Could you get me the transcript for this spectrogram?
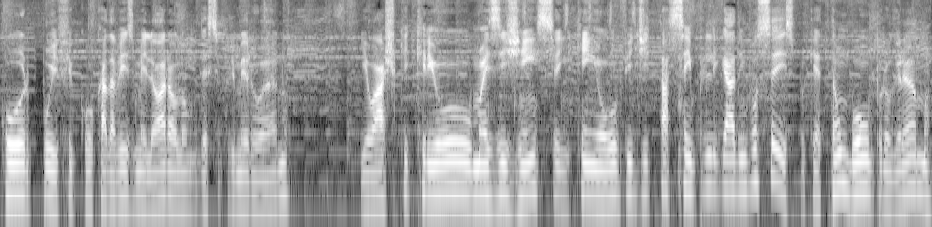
corpo e ficou cada vez melhor ao longo desse primeiro ano. E eu acho que criou uma exigência em quem ouve de estar sempre ligado em vocês, porque é tão bom o programa.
